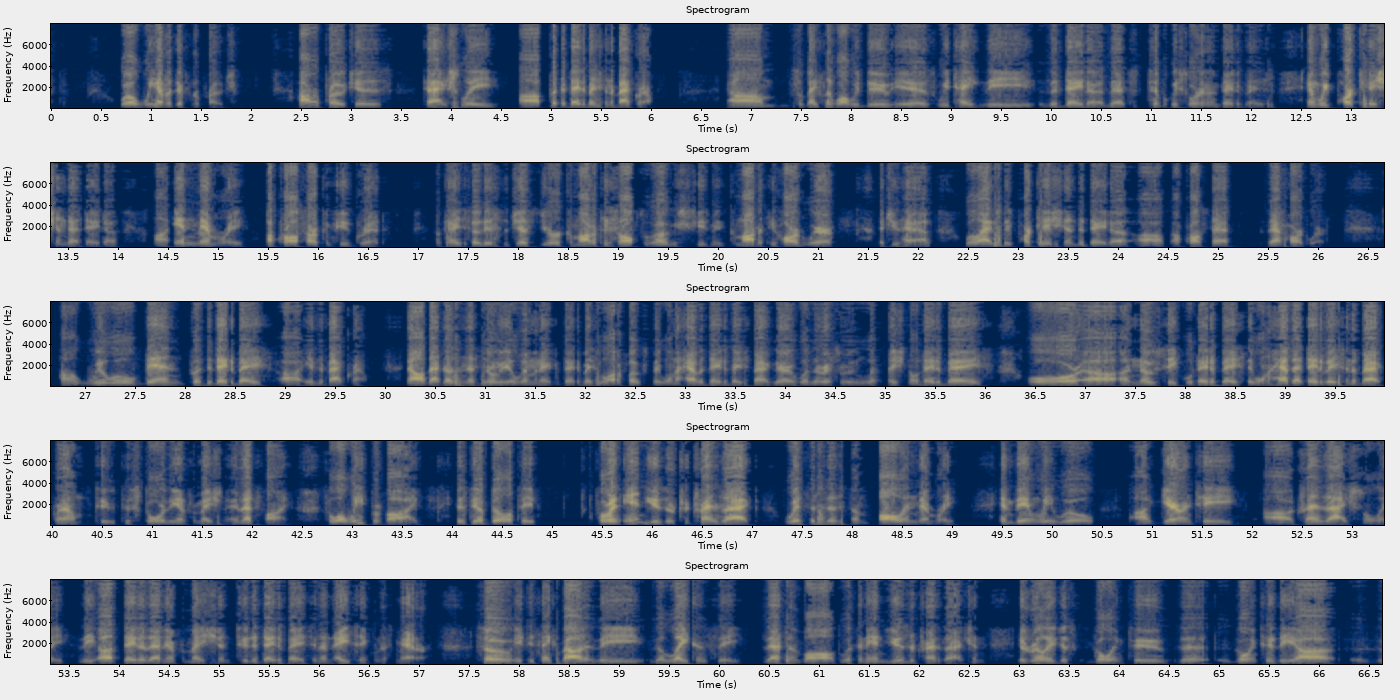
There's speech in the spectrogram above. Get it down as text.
Well, we have a different approach. Our approach is to actually uh, put the database in the background Um, so basically what we do is we take the, the data that's typically stored in a database and we partition that data uh, in memory across our compute grid. Okay, so this is just your commodity software, uh, excuse me, commodity hardware that you have. We'll actually partition the data uh, across that, that hardware. Uh, we will then put the database uh, in the background. Now, that doesn't necessarily eliminate the database. A lot of folks, they want to have a database back there, whether it's a relational database or uh, a NoSQL database. They want to have that database in the background to, to store the information, and that's fine. So what we provide is the ability for an end user to transact with the system all in memory, and then we will uh, guarantee uh, transactionally the update of that information to the database in an asynchronous manner. So if you think about it, the, the latency that's involved with an end user transaction is really just going to the going to the, uh,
